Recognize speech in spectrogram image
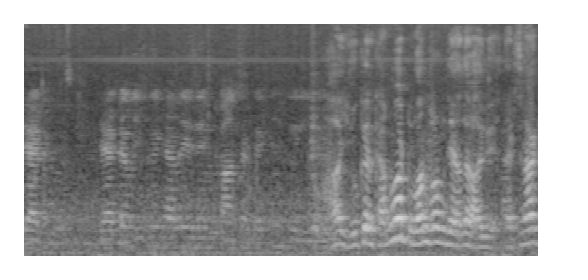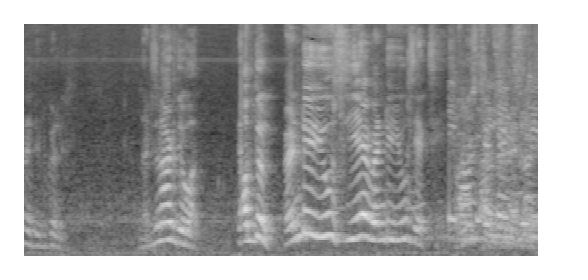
data, data which we have is in Ah, you can convert one from the other always that is not a difficulty that is not the one. Abdul when do you use CA when do you use XA? Constant density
